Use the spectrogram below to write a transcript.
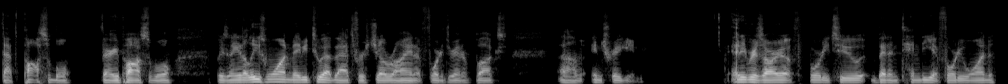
That's possible, very possible but he's gonna get at least one, maybe two at bats versus Joe Ryan at 4,300 bucks. Um, intriguing. Eddie Rosario at 42, Benintendi at 41.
